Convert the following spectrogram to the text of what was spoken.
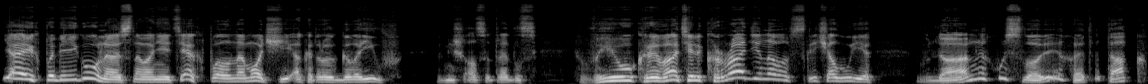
Я их поберегу на основании тех полномочий, о которых говорил, — вмешался Треддлс. — Вы укрыватель краденого! — вскричал Улья. — В данных условиях это так,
